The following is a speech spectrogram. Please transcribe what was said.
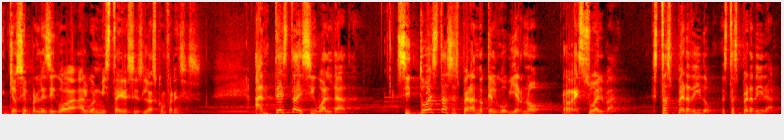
yo siempre les digo algo en mis talleres y las conferencias. Ante esta desigualdad, si tú estás esperando que el gobierno resuelva, estás perdido, estás perdida.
